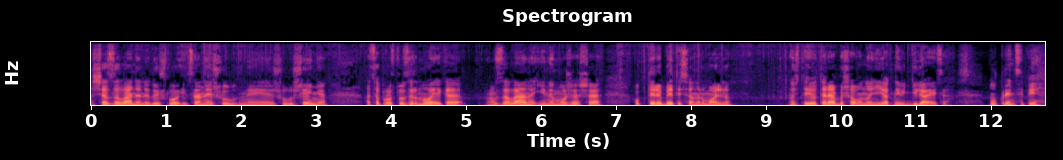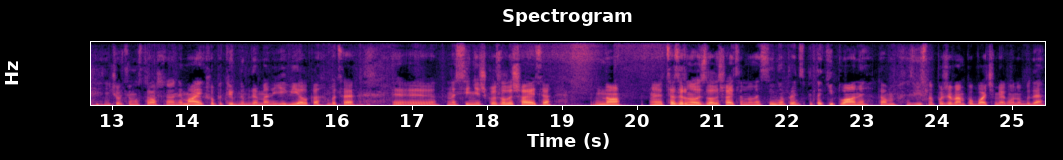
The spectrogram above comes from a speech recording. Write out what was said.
ще зелене не дійшло, і це не, шу, не шелушення, а це просто зерно, яке зелене і не може ще обтеребитися нормально. Ось ти його теребиш, а воно ніяк не відділяється. Ну, в принципі, нічого в цьому страшного немає. Якщо потрібно буде, в мене є вілка, бо це е, насіннячко залишається на е, це зерно залишається на насіння. В принципі, такі плани. Там, звісно, поживемо, побачимо, як воно буде.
